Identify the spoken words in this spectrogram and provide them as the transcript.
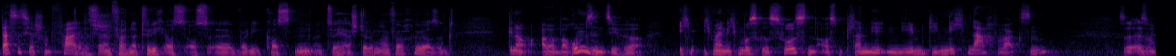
das ist ja schon falsch. Das ist einfach natürlich aus, aus äh, weil die Kosten zur Herstellung einfach höher sind. Genau, aber warum sind sie höher? Ich, ich meine, ich muss Ressourcen aus dem Planeten nehmen, die nicht nachwachsen. So, also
